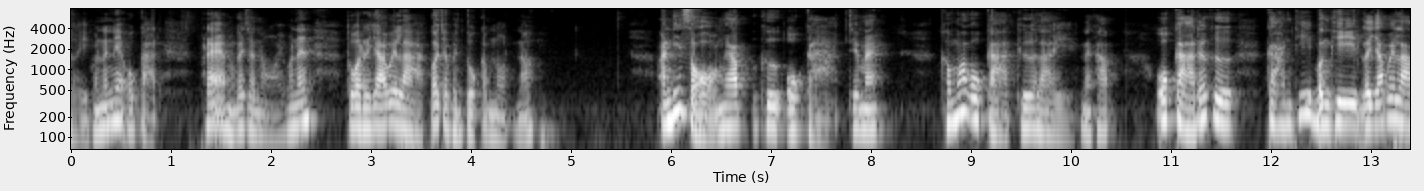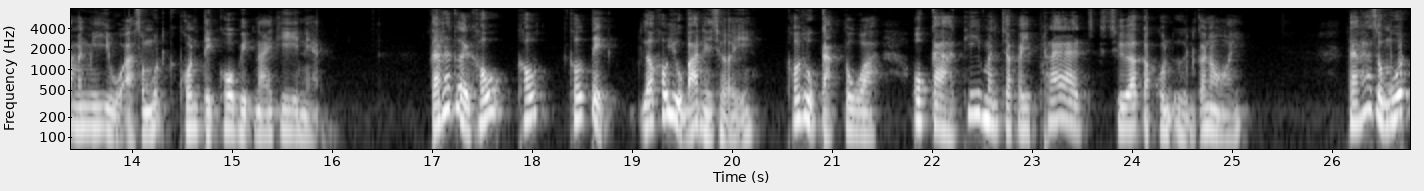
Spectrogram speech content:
ฉยๆเพราะนั้นเนี่ยโอกาสแพร่มันก็จะน้อย เพราะนั้นตัวระยะเวลาก็จะเป็นตัวกำหนดเนาะ อันที่2ครับคือโอกาสใช่ไหมคำว่าโอกาสคืออะไรนะครับ โอกาสก็คือการที่บางทีระยะเวลามันมีอยู่อะสมมุติคนติดโควิด -19 เนี่ย แต่ถ้าเกิดเขาเขาเขาติดแล้วเขาอยู่บ้านเฉยๆเขาถูกกักตัว โอกาสที่มันจะไปแพร่เชื้อกับคนอื่นก็น้อย แต่ถ้าสมมุติ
